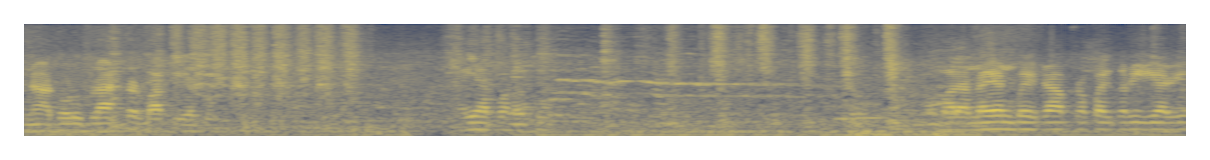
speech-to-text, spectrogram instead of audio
અને આ થોડું પ્લાસ્ટર બાકી હતું. અહીંયા પણ હતું. અમારા નયનભાઈ સાફ સફાઈ કરી રહ્યા છે.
